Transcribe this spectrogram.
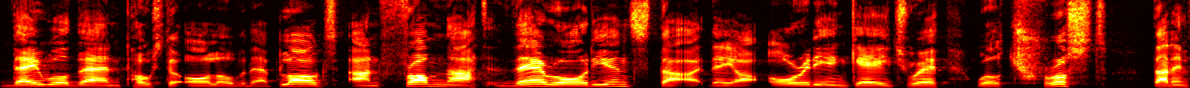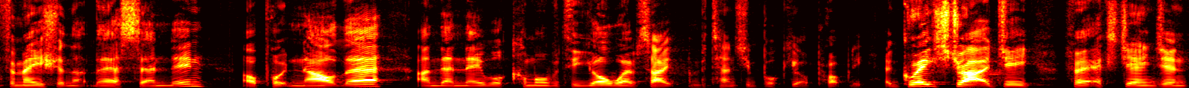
they will then post it all over their blogs and from that their audience that they are already engaged with will trust that information that they're sending or putting out there, and then they will come over to your website and potentially book your property. A great strategy for exchanging,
